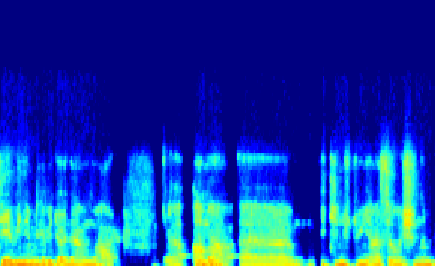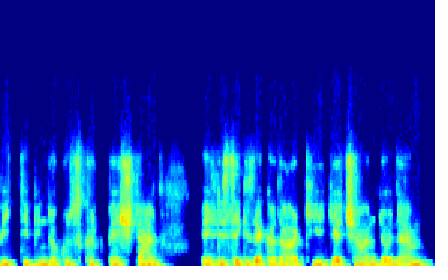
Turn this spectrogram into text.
devinimli bir dönem var. E, ama e, İkinci Dünya Savaşı'nın bittiği 1945'ten 58'e kadar ki geçen dönem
